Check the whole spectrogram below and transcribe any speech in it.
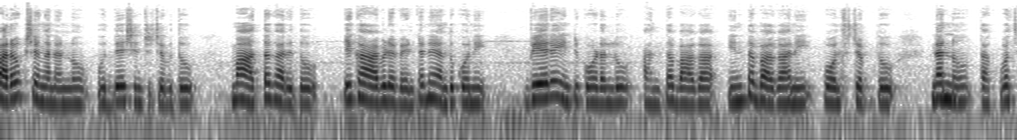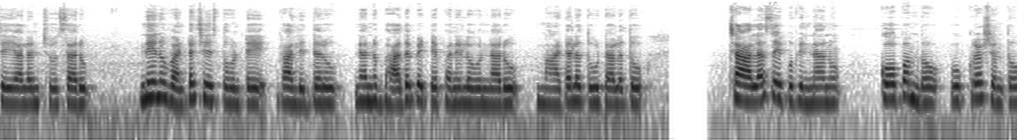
పరోక్షంగా నన్ను ఉద్దేశించి చెబుతూ మా అత్తగారితో ఇక ఆవిడ వెంటనే అందుకొని వేరే ఇంటి కోడళ్ళు అంత బాగా ఇంత బాగా అని పోల్చి చెప్తూ నన్ను తక్కువ చేయాలని చూశారు. నేను వంట చేస్తూ ఉంటే వాళ్ళిద్దరూ నన్ను బాధ పెట్టే పనిలో ఉన్నారు మాటల తూటాలతో. చాలాసేపు విన్నాను. కోపంలో ఉక్రోషంతో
